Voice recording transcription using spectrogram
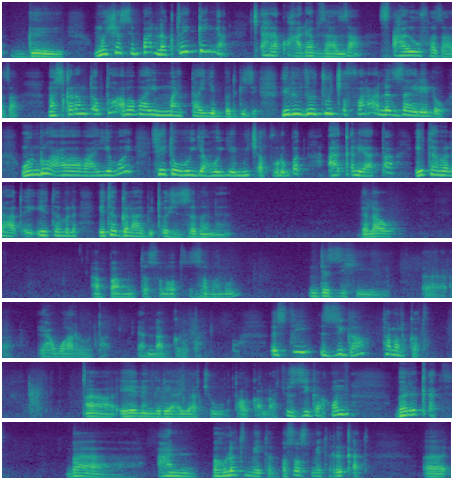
መሸት ሲባል ነግቶ ይገኛል። ጨረቃ ደብዛዛ፣ ፀሐዩ ፈዛዛ፣ መስከረም ጠብቶ አበባ የማይታይበት ጊዜ፣ የልጆቹ ጭፈራ ለዛ የሌለው ወንዱ አበባዬ ሆይ ሴቶ ሆያ ሆይ የሚጨፍሩበት አቅል ያጣ የተገላቢጦች ዘመን ብለው አባ ምንተስኖት ዘመኑን እንደዚህ ያዋርዱታል፣ ያናግሩታል። እስቲ እዚህ ጋር ተመልከቱ። ይሄን እንግዲህ ያያችሁ ታውቃላችሁ። እዚህ ጋር አሁን በርቀት በሁለት ሜትር በሶስት ሜትር ርቀት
